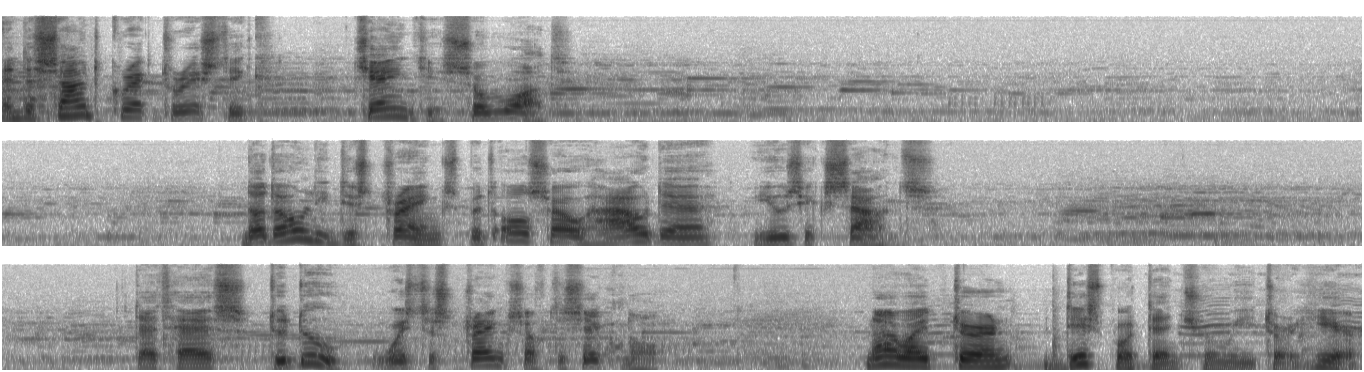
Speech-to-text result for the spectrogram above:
And the sound characteristic changes somewhat. Not only the strengths but also how the music sounds that has to do with the strength of the signal. Now I turn this potentiometer here,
